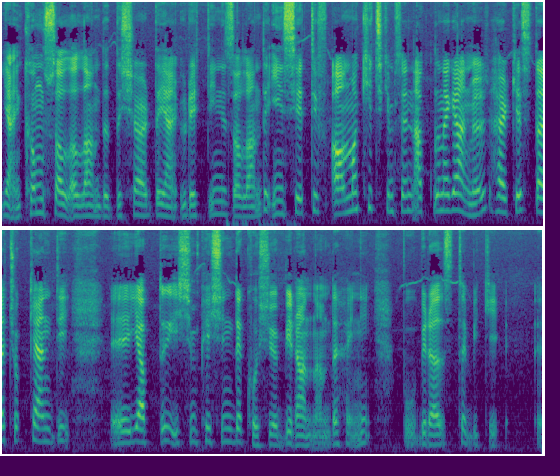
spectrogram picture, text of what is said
yani kamusal alanda dışarıda yani ürettiğiniz alanda inisiyatif almak hiç kimsenin aklına gelmiyor. Herkes daha çok kendi e, yaptığı işin peşinde koşuyor bir anlamda. Hani bu biraz tabii ki e,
